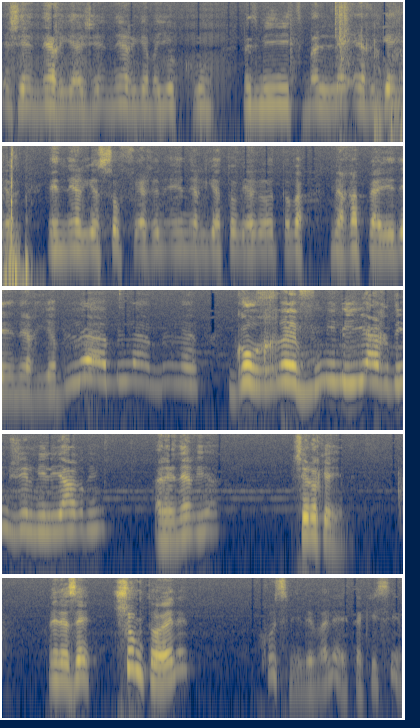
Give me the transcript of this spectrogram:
יש אנרגיה, יש אנרגיה ביקום, מתמלא ארגניה, אנרגיה סופרת, אנרגיה טובה, טובה, מרפא על ידי אנרגיה, בלה בלה בלה, גורב מיליארדים של מיליארדים על אנרגיה שלא קיימת. ואין לזה שום תועלת, חוץ מלמלא את הכיסים,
